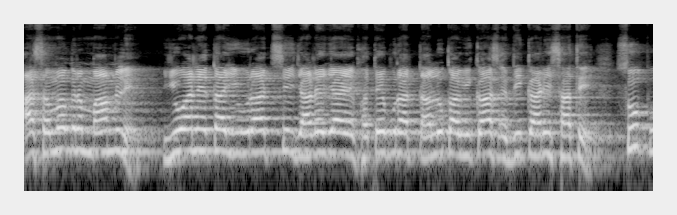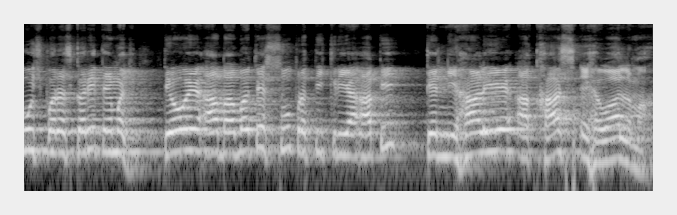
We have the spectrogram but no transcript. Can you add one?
આ સમગ્ર મામલે યુવા નેતા યુવરાજસિંહ જાડેજાએ ફતેપુરા તાલુકા વિકાસ અધિકારી સાથે શું પૂછપરછ કરી તેમજ તેઓએ આ બાબતે શું પ્રતિક્રિયા આપી? તે નિહાળીએ આ ખાસ અહેવાલમાં.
